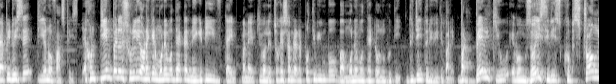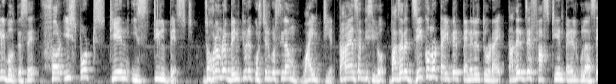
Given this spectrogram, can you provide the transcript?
র্যাপিড হইছে টিএনও ফাস্ট হয়েছে এখন টিএন প্যানেল শুনলেই অনেকের মনের মধ্যে একটা নেগেটিভ টাইপ মানে কি বলে, চোখের সামনে একটা প্রতিবিম্ব বা মনের মধ্যে একটা অনুভূতি দুইটাই তৈরি হইতে পারে। বাট বেন কিউ এবং জয় সিরিজ খুব স্ট্রংলি বলতেছে for esports T N is still best যখন আমরা বেনকিউরে কোশ্চেন করছিলাম ওয়াই টিএন তারা অ্যান্সার দিছিল, বাজারে যে কোনো টাইপের প্যানেলের তুলনায় তাদের যে ফার্স্ট টিএন প্যানেলগুলো আছে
